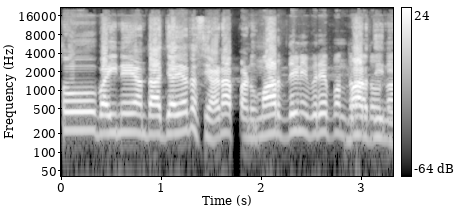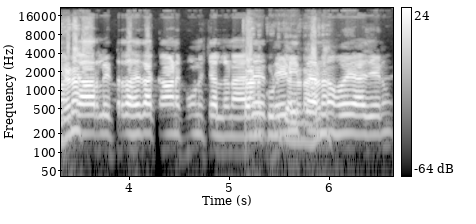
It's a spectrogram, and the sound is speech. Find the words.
ਤੋਂ ਬਾਈ ਨੇ ਅੰਦਾਜ਼ਾ ਜਿਹਾ ਦੱਸਿਆ ਨਾ ਆਪਾਂ ਨੂੰ। ਮਰਦੀ ਨਹੀਂ ਵੀਰੇ 15 ਮਰਦੀ ਤੋਂ ਨੀ, ਹਨਾ? 4 ਲੀਟਰ ਦਾ ਇਹਦਾ ਕਾਣ ਕੂਣ ਚੱਲਣਾ ਚੱਲਣਾ, ਤਿੰਨ ਹਨਾ? ਹੋਇਆ ਜੇ ਇਹਨੂੰ।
